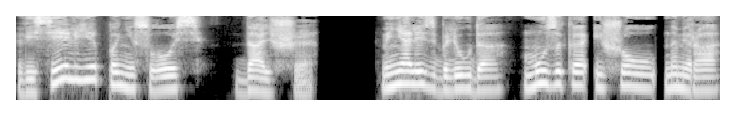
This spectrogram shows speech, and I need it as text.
Веселье понеслось дальше. Менялись блюда, музыка и шоу-номера,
